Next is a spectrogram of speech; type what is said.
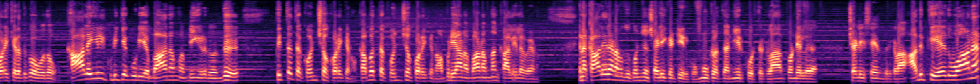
குறைக்கிறதுக்கோ உதவும். காலையில் குடிக்கக்கூடிய பானம் அப்படிங்கிறது வந்து பித்தத்தை கொஞ்சம் குறைக்கணும். கபத்தை கொஞ்சம் குறைக்கணும். அப்படியான பானம் தான் காலையில வேணும். ஏன்னா காலையில் நமக்கு கொஞ்சம் சளி கட்டி இருக்கும் மூக்கில் தண்ணீர் கோர்த்துருக்கலாம் தொண்டையில் சளி சேர்ந்துருக்கலாம். அதுக்கு ஏதுவான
